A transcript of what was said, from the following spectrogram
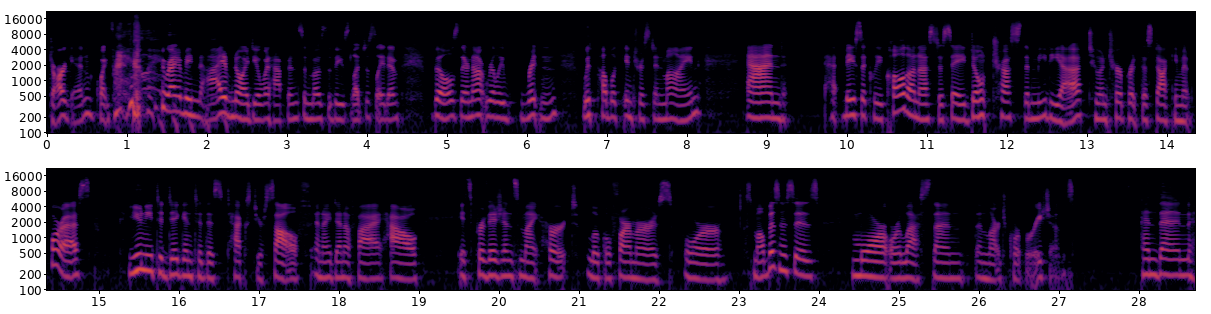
jargon, quite frankly, right? I mean, I have no idea what happens in most of these legislative bills. They're not really written with public interest in mind. And basically called on us to say, don't trust the media to interpret this document for us. You need to dig into this text yourself and identify how its provisions might hurt local farmers or small businesses more or less than, than large corporations. And then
